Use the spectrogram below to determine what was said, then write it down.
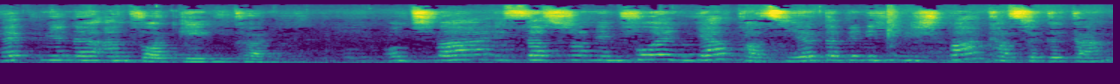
hätte mir eine Antwort geben können. Und zwar ist das schon im vorigen Jahr passiert. Da bin ich in die Sparkasse gegangen.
